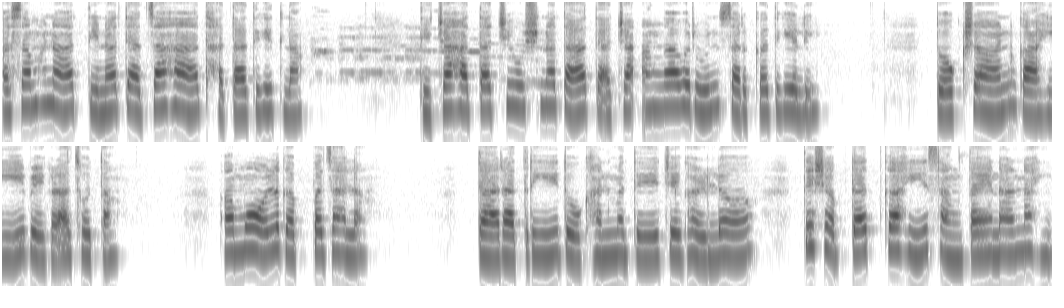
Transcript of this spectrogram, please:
असं म्हणत तिनं त्याचा हात हातात घेतला. तिच्या हाताची उष्णता त्याच्या अंगावरून सरकत गेली. तो क्षण काही वेगळाच होता. अमोल गप्प झाला. त्या रात्री दोघांमध्ये जे घडलं ते शब्दात काही सांगता येणार नाही.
